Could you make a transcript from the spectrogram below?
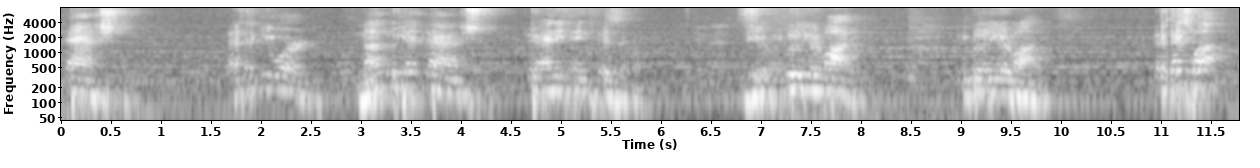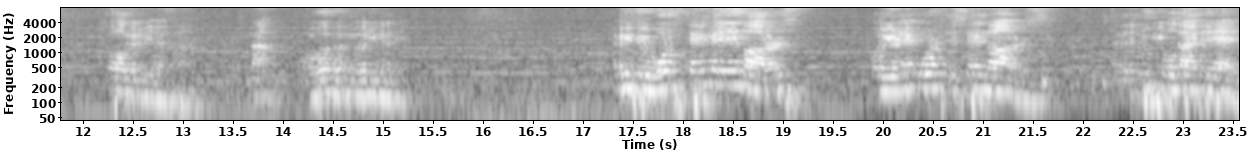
attached. That's the key word. Not to be attached to anything physical. Zero, including your body. Including your body. Because guess what? It's all going to be left behind. None. what, what, what are you going to do? I mean, if you're worth $10 million, or your net worth is $10, and the two people died today,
